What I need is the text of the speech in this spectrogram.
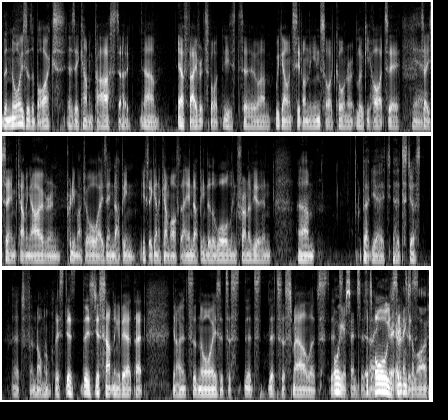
the noise of the bikes as they're coming past. So um, our favourite spot is to um, we go and sit on the inside corner at Lukey Heights there. Yeah. So you see them coming over, and pretty much always end up in if they're going to come off, they end up into the wall in front of you. And um, but yeah, it, it's just it's phenomenal. There's just there's just something about that. You know, it's the noise, it's a, it's it's the smell, it's, it's all your senses. It's eh? all your Everything's senses. alive.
